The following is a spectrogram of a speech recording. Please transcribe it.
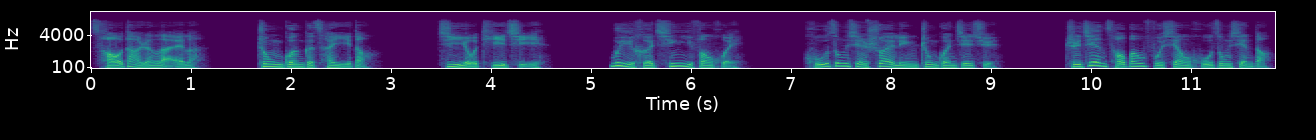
曹大人来了。”众官各猜疑道：“既有提起。”为何轻易放回？胡宗宪率领众官接去，只见曹邦甫向胡宗宪道：“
